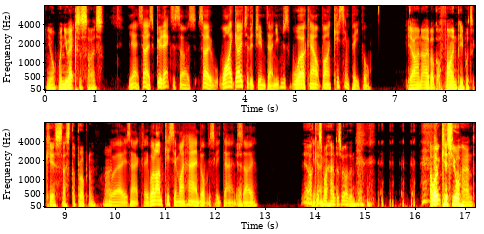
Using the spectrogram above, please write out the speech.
you know, when you exercise. Yeah, so it's good exercise. So why go to the gym, Dan? You can just work out by kissing people. Yeah, I know, but I've got to find people to kiss. That's the problem. Right? Well, exactly. Well, I'm kissing my hand, obviously, Dan. Yeah. So yeah, I'll kiss know. my hand as well then. yeah. I won't kiss your hand.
